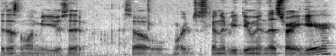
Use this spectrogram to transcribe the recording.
it doesn't let me use it. So we're just going to be doing this right here.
